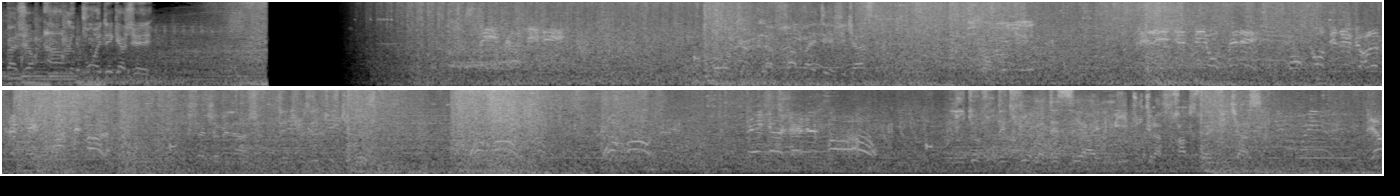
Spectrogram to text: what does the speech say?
Badger 1, le pont est dégagé. Donc, la frappe a été efficace Les lignes ennemies ont cédé On continue vers l'objectif principal Faites le ménage, détruisez tout ce qui bouge. Dégagez du pont Nous devons détruire la DCA ennemie pour que la frappe soit efficace. Bien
